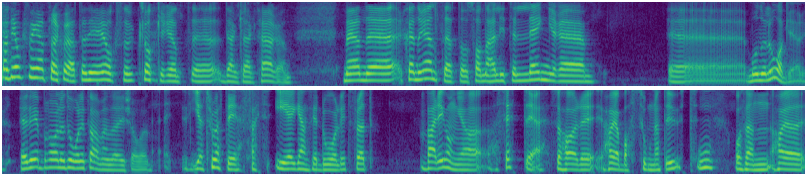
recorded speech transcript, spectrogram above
ja, det är också rätt så skönt. Det är också klockrent eh, den karaktären. Men eh, generellt sett då, sådana här lite längre eh, monologer. Är det bra eller dåligt att använda i showen? Jag tror att det faktiskt är ganska dåligt för att varje gång jag har sett det så har, det, har jag bara zonat ut. Mm. Och sen har jag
